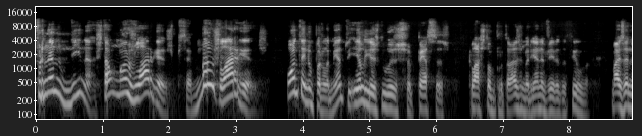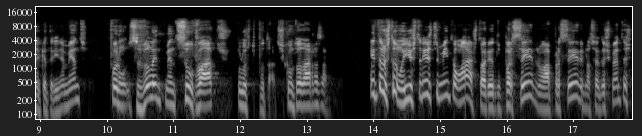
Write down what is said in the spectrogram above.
Fernando Medina estão mãos largas, percebe? Mãos largas. Ontem no Parlamento, ele e as duas peças que lá estão por trás, Mariana Vieira da Silva mais Ana Catarina Mendes, foram valentemente sovados pelos deputados, com toda a razão. Então estão aí os três, desmintam lá a história do parecer, não há parecer, não sei das quantas.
